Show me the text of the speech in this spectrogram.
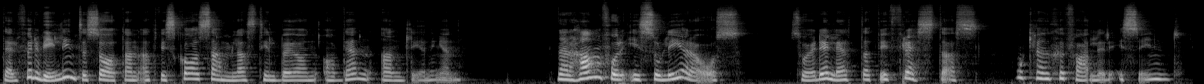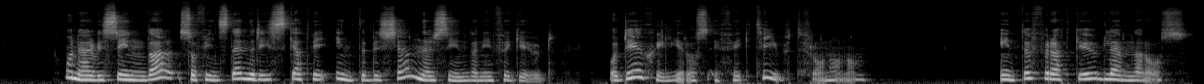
Därför vill inte Satan att vi ska samlas till bön av den anledningen. När han får isolera oss så är det lätt att vi frestas och kanske faller i synd. Och när vi syndar så finns det en risk att vi inte bekänner synden inför Gud och det skiljer oss effektivt från honom. Inte för att Gud lämnar oss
